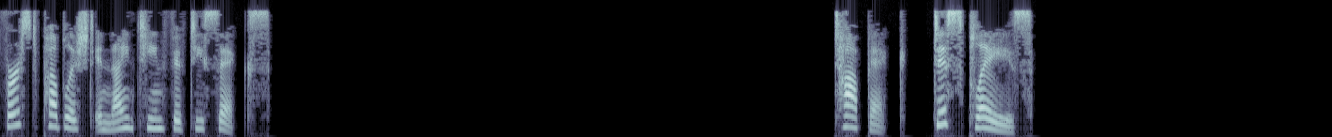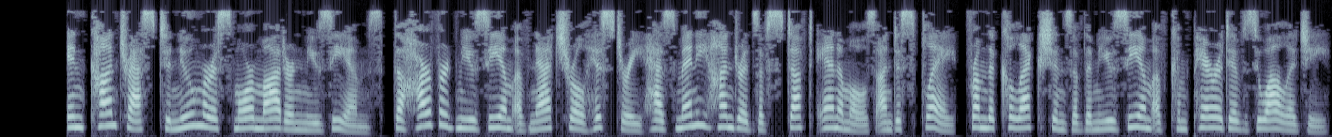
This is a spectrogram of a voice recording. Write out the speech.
first published in 1956. Topic: Displays In contrast to numerous more modern museums, the Harvard Museum of Natural History has many hundreds of stuffed animals on display, from the collections of the Museum of Comparative Zoology.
